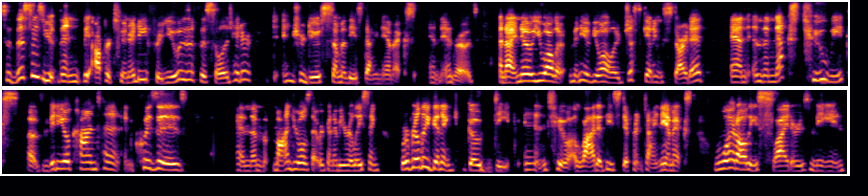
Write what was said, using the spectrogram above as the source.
So this is you, then the opportunity for you as a facilitator to introduce some of these dynamics in En-ROADS. And I know you all are, many of you all are just getting started. And in the next two weeks of video content and quizzes and the modules that we're going to be releasing, we're really going to go deep into a lot of these different dynamics, what all these sliders mean,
